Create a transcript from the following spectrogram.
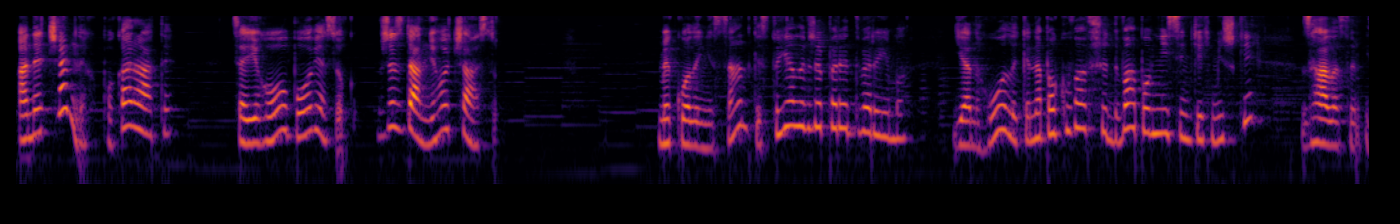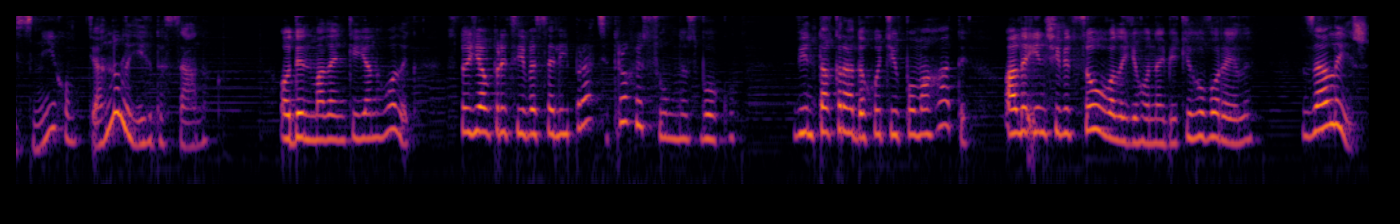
а нечемних покарати. Це його обов'язок вже з давнього часу. Миколині санки стояли вже перед дверима. Янголики, напакувавши два повнісіньких мішки, з галасом і сміхом тягнули їх до санок. Один маленький янголик стояв при цій веселій праці трохи сумно збоку. Він так радо хотів помагати, але інші відсовували його на бік і говорили Залиш,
